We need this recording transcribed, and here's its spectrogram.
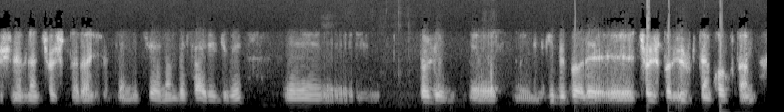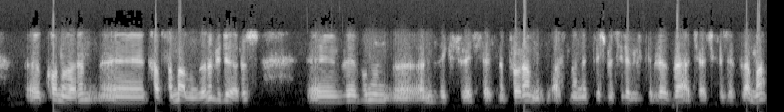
düşünebilen çocuklara yüklenmesi önem vesaire gibi e, ölüm e, gibi böyle e, çocukları ürkten korkutan konuların e, kapsama alındığını biliyoruz. E, ve bunun e, önümüzdeki süreç içerisinde program aslında netleşmesiyle birlikte biraz daha açığa çıkacaktır ama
